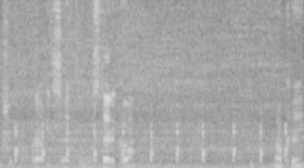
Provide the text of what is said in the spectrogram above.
Muszę poprawić sobie to lusterko. Okej.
